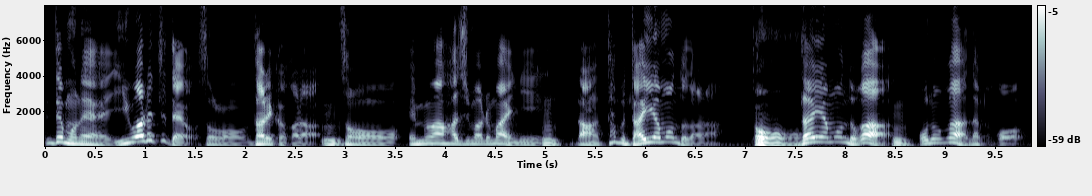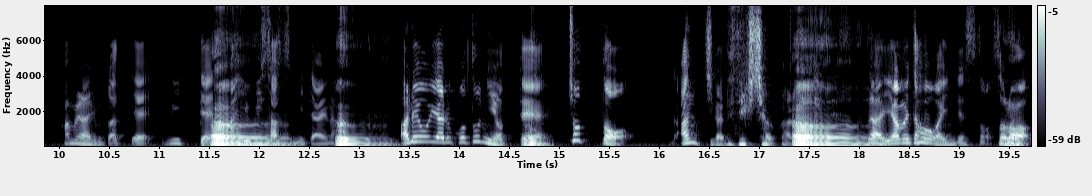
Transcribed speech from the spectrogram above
でもね言われてたよ。その誰かから、うん。その m 1始まる前に、うん。あ多分ダイヤモンドだな。おうおうおう。ダイヤモンドが、うん。小野がなんかこうカメラに向かって見て、うんうんうんなん。か指さすみたいな、うんうんうん。あれをやることによって、うん。ちょっとアンチが出てきちゃうかうら、んうんだからやめた方がいいんですと。その、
